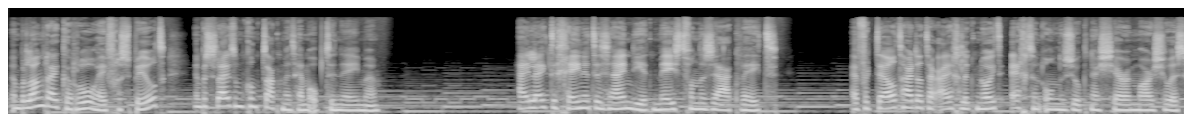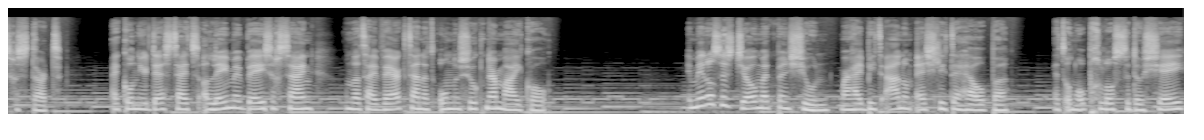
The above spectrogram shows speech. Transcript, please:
een belangrijke rol heeft gespeeld en besluit om contact met hem op te nemen. Hij lijkt degene te zijn die het meest van de zaak weet. Hij vertelt haar dat er eigenlijk nooit echt een onderzoek naar Sharon Marshall is gestart. Hij kon hier destijds alleen mee bezig zijn omdat hij werkte aan het onderzoek naar Michael. Inmiddels is Joe met pensioen, maar hij biedt aan om Ashley te helpen. Het onopgeloste dossier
